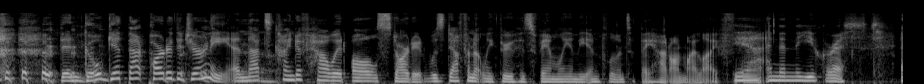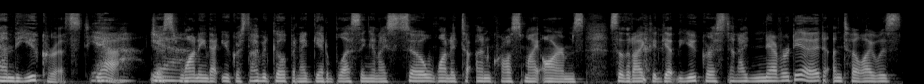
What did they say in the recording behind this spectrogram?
then go get that part of the journey. And that's kind of how it all started, was definitely through his family and the influence that they had on my life Yeah, and then the Eucharist. and the Eucharist. Yeah. Yeah, Just yeah. wanting that Eucharist. I would go up and I'd get a blessing, and I so wanted to uncross my arms so that I could get the Eucharist. And I never did until I was,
